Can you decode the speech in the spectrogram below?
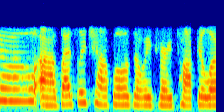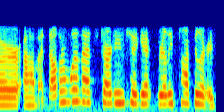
know, uh, Wesley Chapel is always very popular. Um, another one that's starting to get really popular is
